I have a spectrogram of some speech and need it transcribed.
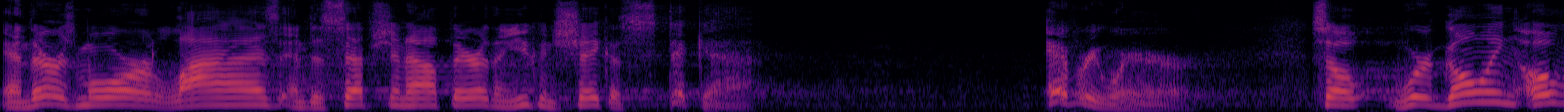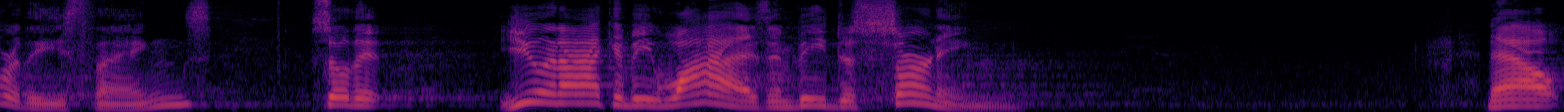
And there's more lies and deception out there than you can shake a stick at. Everywhere. So we're going over these things so that you and I can be wise and be discerning. Now,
